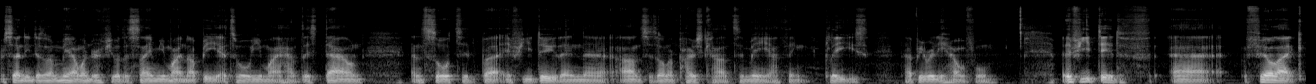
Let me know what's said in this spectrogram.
It certainly does on me. I wonder if you're the same. You might not be at all. You might have this down and sorted, but if you do, then uh, answers on a postcard to me. I think, please, that'd be really helpful. But if you did uh, feel like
